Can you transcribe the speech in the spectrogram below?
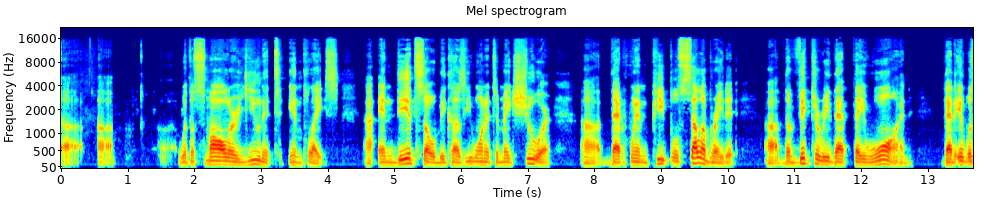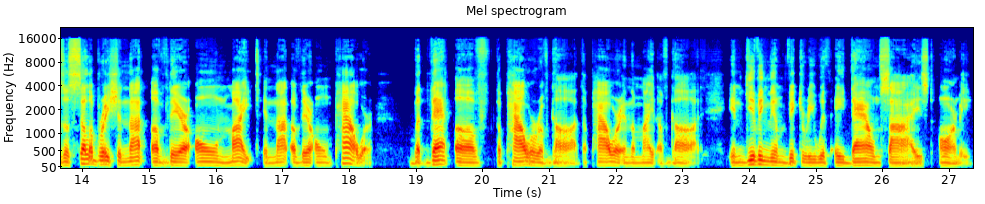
uh, uh, with a smaller unit in place, uh, and did so because he wanted to make sure uh, that when people celebrated uh, the victory that they won, that it was a celebration not of their own might and not of their own power, but that of the power of God, the power and the might of God in giving them victory with a downsized army.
